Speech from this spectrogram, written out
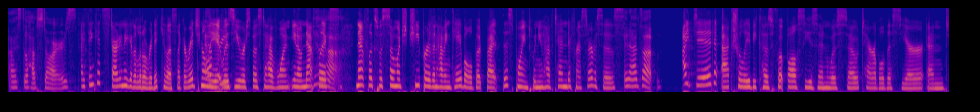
I still have Starz. I think it's starting to get a little ridiculous. Like originally, it was you were supposed to have one. You know, Netflix. Yeah. Netflix was so much cheaper than having cable, but but at this point, when you have ten different services, It adds up. I did actually because football season was so terrible this year and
